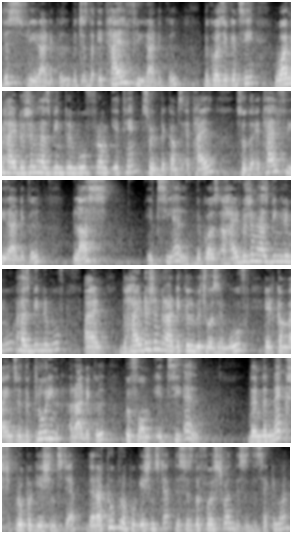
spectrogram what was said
this free radical, which is the ethyl free radical, because you can see one hydrogen has been removed from ethane, so it becomes ethyl. So the ethyl free radical plus HCl, because a hydrogen has been removed has been removed, and the hydrogen radical which was removed, it combines with the chlorine radical to form HCl. Then the next propagation step, there are two propagation steps. This is the first one, this is the second one.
